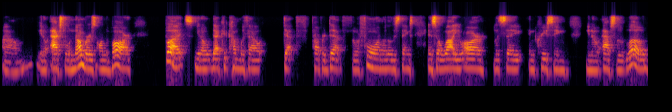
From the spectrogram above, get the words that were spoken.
um, you know actual numbers on the bar but you know that could come without depth, proper depth or form or those things. And so while you are, let's say, increasing, you know, absolute load,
